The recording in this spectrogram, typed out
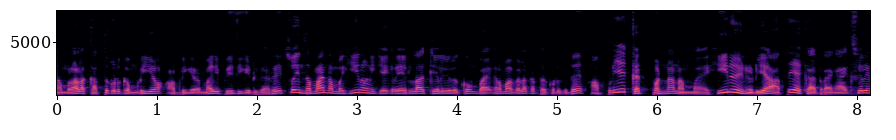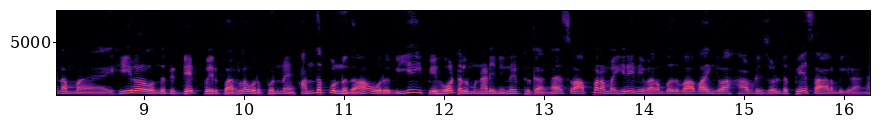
நம்மளால் கற்றுக் கொடுக்க முடியும் அப்படிங்கிற மாதிரி பேசிக்கிட்டு இருக்காரு. ஸோ இந்த மாதிரி நம்ம ஹீரோனி கேட்குற எல்லா கேள்விகளுக்கும் பயங்கரமாக விளக்கத்தை கொடுத்துட்டு அப்படியே கட் பண்ணால் நம்ம ஹீரோயினுடைய அத்தையை காட்டுறாங்க. ஆக்சுவலி நம்ம ஹீரோ வந்துட்டு டேட் போயிருப்பார்ல ஒரு பொண்ணு. அந்த பொண்ணு தான் ஒரு விஐபி ஹோட்டல் முன்னாடி நின்றுட்டு இருக்காங்க ஸோ அப்போ நம்ம ஹீரோயினி வரும்போது வா வா இங்கே வா அப்படின்னு சொல்லிட்டு பேச ஆரம்பிக்கிறாங்க.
